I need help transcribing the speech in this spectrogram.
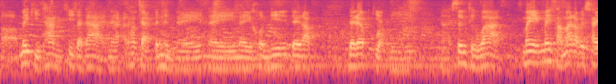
เอ่อไม่กี่ท่านที่จะได้นะเท่าแก่เป็นหนึ่งในในในคนที่ได้รับได้รับเกียรตินี้นะซึ่งถือว่าไม่ไม่สามารถเอาไปใช้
